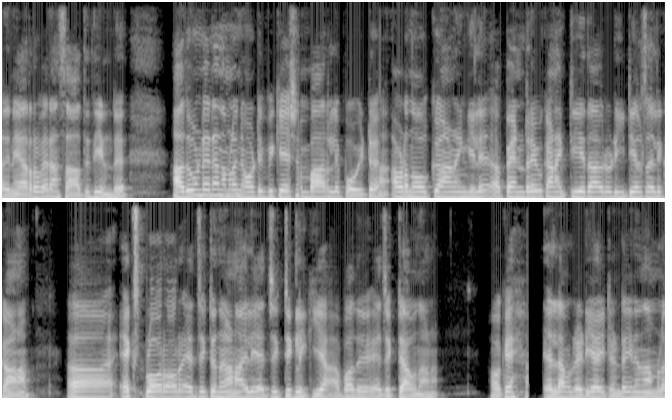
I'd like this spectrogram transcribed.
അതിന് എറർ വരാൻ സാധ്യതയുണ്ട്. അതുകൊണ്ട് തന്നെ നമ്മൾ നോട്ടിഫിക്കേഷൻ ബാറിൽ പോയിട്ട് അവിടെ നോക്കുകയാണെങ്കിൽ പെൻ ഡ്രൈവ് കണക്ട് ചെയ്ത ഒരു ഡീറ്റെയിൽസ് അതിൽ കാണാം. എക്സ്പ്ലോർ ഓർ എജക്റ്റ് എന്ന് കാണാം. അതിൽ എജക്റ്റ് ക്ലിക്ക് ചെയ്യുക. അപ്പോൾ അത് എജക്റ്റ് ആവുന്നതാണ്. ഓക്കെ എല്ലാം റെഡി ആയിട്ടുണ്ട്. ഇനി നമ്മൾ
